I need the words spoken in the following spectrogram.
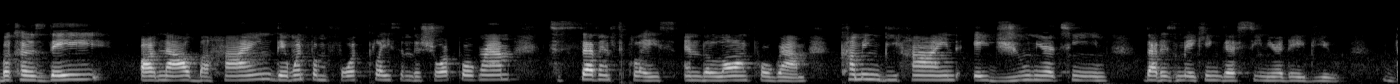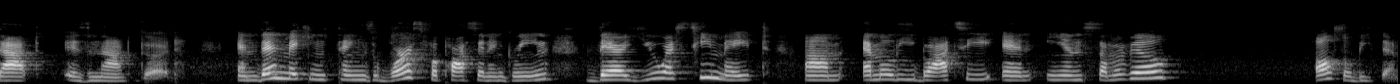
because they are now behind. They went from fourth place in the short program to seventh place in the long program, coming behind a junior team that is making their senior debut. That is not good. And then making things worse for Parson and Green, their U.S. teammate, um, Emily Bratti and Ian Somerville, also beat them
